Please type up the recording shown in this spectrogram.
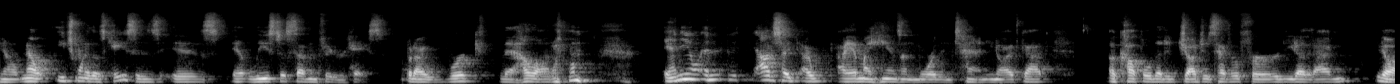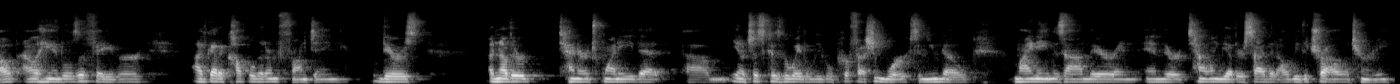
You know, now each one of those cases is at least a seven figure case, but I work the hell out of them. And, you know, and obviously I, I have my hands on more than 10. You know, I've got a couple that judges have referred, you know, that I'm you know, I'll, I'll handle as a favor. I've got a couple that I'm fronting. There's another 10 or 20 that, um, you know, just because the way the legal profession works, and you know, my name is on there and, and they're telling the other side that I'll be the trial attorney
